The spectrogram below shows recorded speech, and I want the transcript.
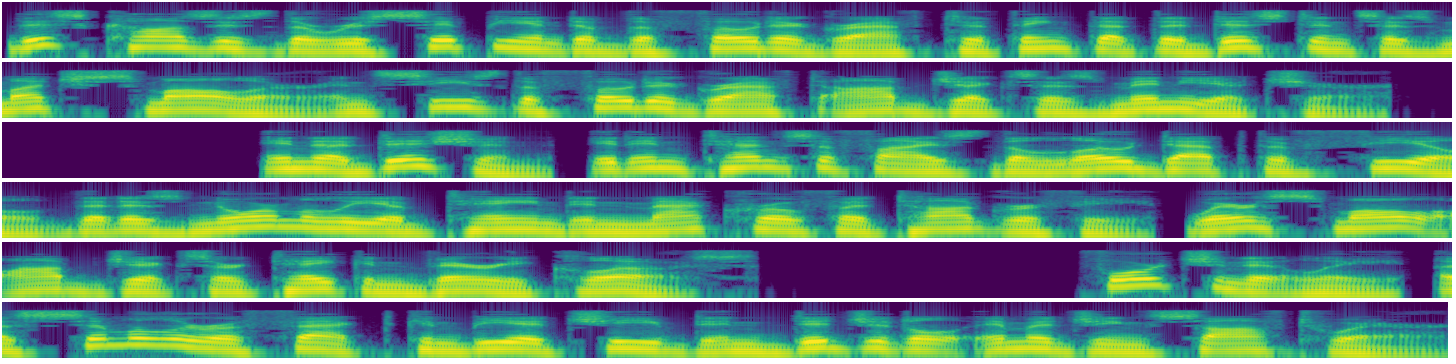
This causes the recipient of the photograph to think that the distance is much smaller and sees the photographed objects as miniature. In addition, it intensifies the low depth of field that is normally obtained in macro photography, where small objects are taken very close. Fortunately, a similar effect can be achieved in digital imaging software,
